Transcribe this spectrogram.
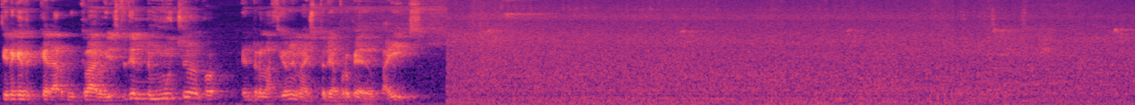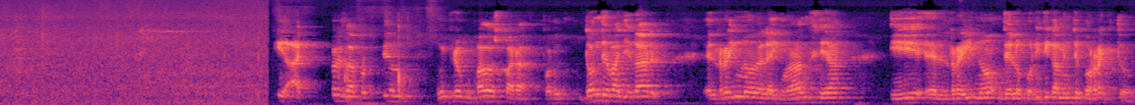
tiene que quedar muy claro y esto tiene mucho en relación en la historia propia del país. Y hay de la profesión muy preocupados para por dónde va a llegar el reino de la ignorancia y el reino de lo políticamente correcto.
